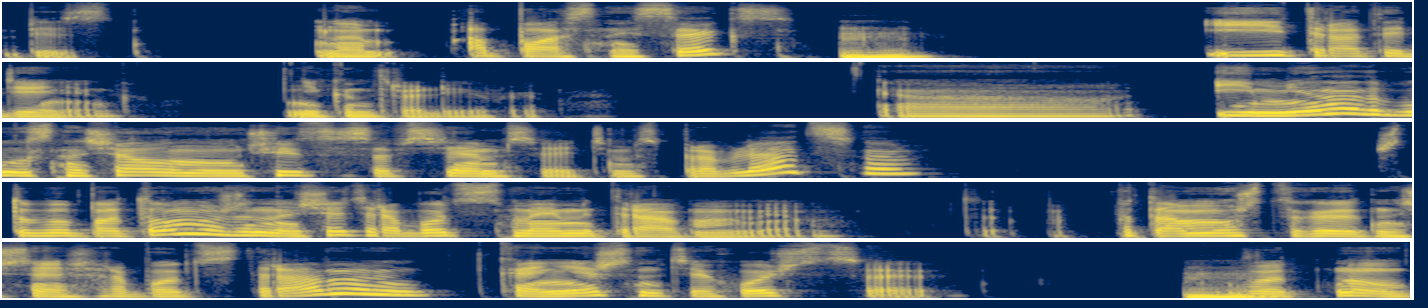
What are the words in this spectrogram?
без, опасный секс mm-hmm. и траты денег неконтролируемые. А, и мне надо было сначала научиться совсем с этим справляться, чтобы потом уже начать работать с моими травмами. Потому что, когда ты начинаешь работать с травмами, конечно, тебе хочется... Mm-hmm. Вот, ну,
